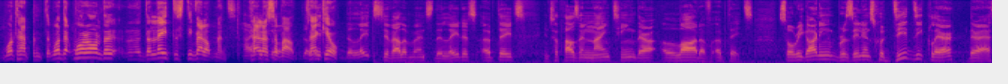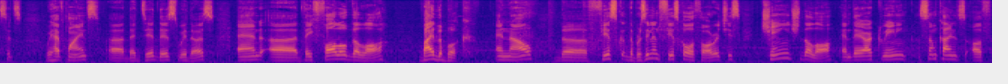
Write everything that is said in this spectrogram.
What happened? What, what are the, the latest developments? Hi, Tell us so about. Thank late- you. The latest developments, the latest updates. In 2019, there are a lot of updates. So regarding Brazilians who did declare their assets, we have clients uh, that did this with us and uh, they followed the law by the book. And now the, fiscal, the Brazilian fiscal authorities changed the law and they are creating some kinds of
